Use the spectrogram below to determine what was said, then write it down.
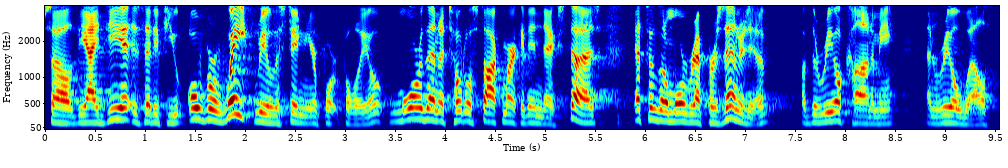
So the idea is that if you overweight real estate in your portfolio more than a total stock market index does, that's a little more representative of the real economy and real wealth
